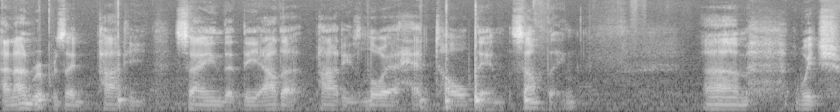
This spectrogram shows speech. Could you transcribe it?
an unrepresented party saying that the other party's lawyer had told them something, um, which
